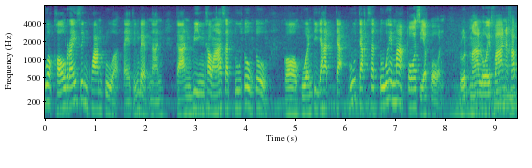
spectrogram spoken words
พวกเขาไร้ซึ่งความกลัว แต่ถึงแบบนั้น การวิ่งเข้าหาศัตรูโต้งๆ ก็ควรที่จะจะรู้จักศัตรูให้มากพอเสียก่อน รถม้าลอยฟ้านะครับ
